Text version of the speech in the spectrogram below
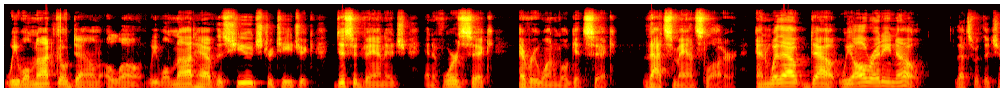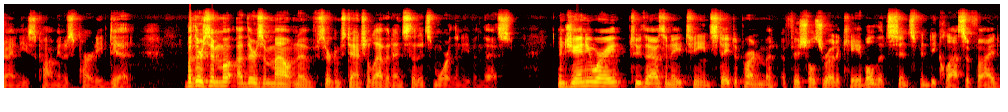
We will not go down alone. We will not have this huge strategic disadvantage. And if we're sick, everyone will get sick. That's manslaughter. And without doubt, we already know that's what the Chinese Communist Party did. But there's a, uh, there's a mountain of circumstantial evidence that it's more than even this. In January 2018, State Department officials wrote a cable that's since been declassified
